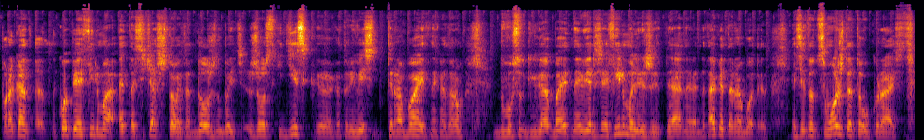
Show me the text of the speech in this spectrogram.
Прокат, э, копия фильма, это сейчас что? Это должен быть жесткий диск, э, который весит терабайт, на котором 200-гигабайтная версия фильма лежит, да? Наверное, так это работает. Если кто-то сможет это украсть,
